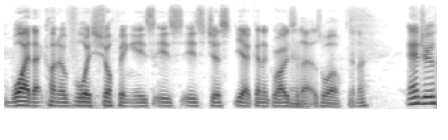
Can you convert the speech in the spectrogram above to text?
why that kind of voice shopping is is is just yeah going to grow Yeah. to that as well. You know. Andrew,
